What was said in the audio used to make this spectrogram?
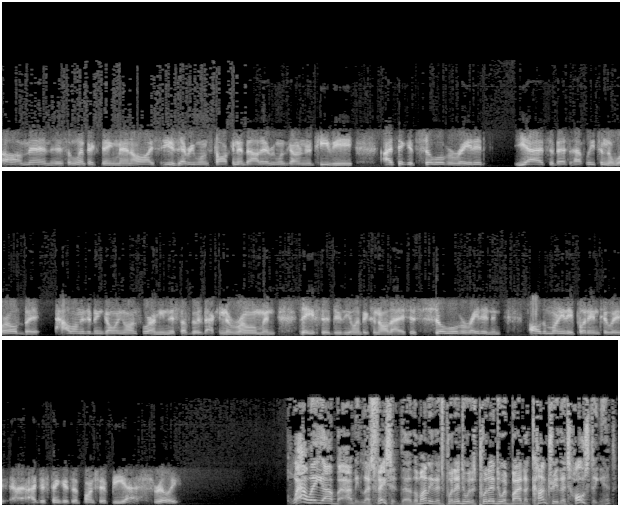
Oh man, this Olympic thing, man. All I see is everyone's talking about it. Everyone's got on their TV. I think it's so overrated. Yeah, it's the best athletes in the world, but how long has it been going on for? I mean, this stuff goes back into Rome, and they used to do the Olympics and all that. It's just so overrated, and all the money they put into it, I I just think it's a bunch of BS, really. Well, they, uh, I mean, let's face it. The, the money that's put into it is put into it by the country that's hosting it.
